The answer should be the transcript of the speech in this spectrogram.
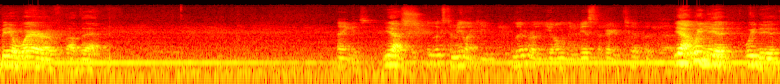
be aware of, of that. Angus, Yes. it looks to me like you, literally, you only missed the very tip of the. Yeah, we did. We did.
